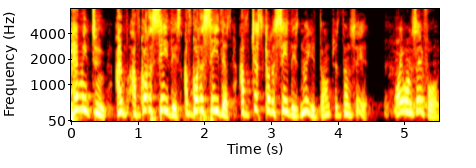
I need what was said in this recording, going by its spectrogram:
having to, I've, I've got to say this, I've got to say this, I've just got to say this. No, you don't, just don't say it. Why you want to say it for?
